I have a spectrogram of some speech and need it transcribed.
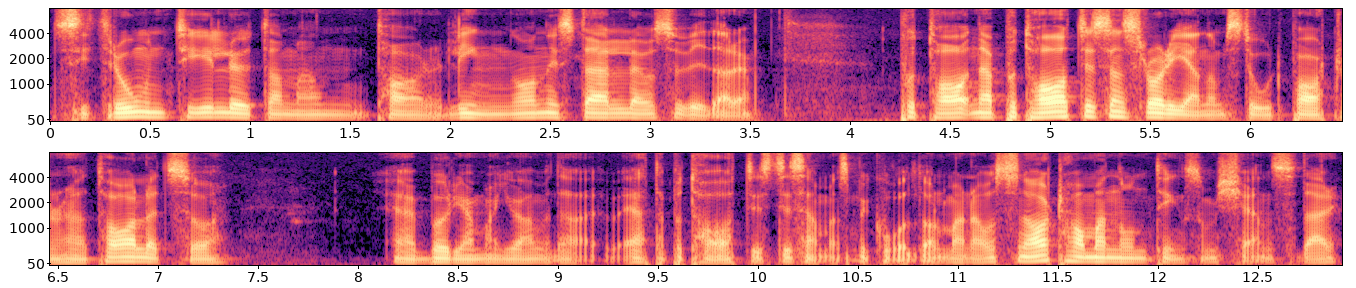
citron till utan man tar lingon istället och så vidare. Pota när potatisen slår igenom stort på 1800-talet så eh, börjar man ju använda, äta potatis tillsammans med kåldolmarna och snart har man någonting som känns sådär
